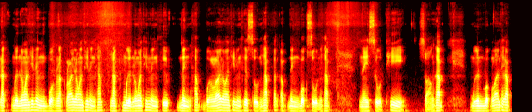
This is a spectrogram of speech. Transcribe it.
หลักหมื่นรางวัลที่ 1 บวกหลักร้อยรางวัลที่1ครับหลักหมื่นรางวัลที่ 1 คือ 1 ครับ บวกร้อยรางวัลที่ 1 คือ0ครับเท่ากับ1บวก0ครับในสูตรที่ 2 ครับหมื่นบวกร้อยเท่ากับ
